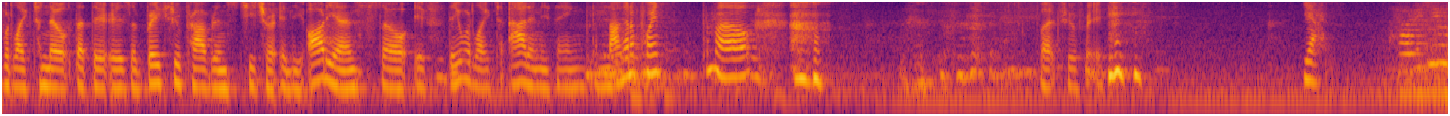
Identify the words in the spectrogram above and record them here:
would like to note that there is a breakthrough providence teacher in the audience so if they would like to add anything i'm not going to point them out but feel free yes how did you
